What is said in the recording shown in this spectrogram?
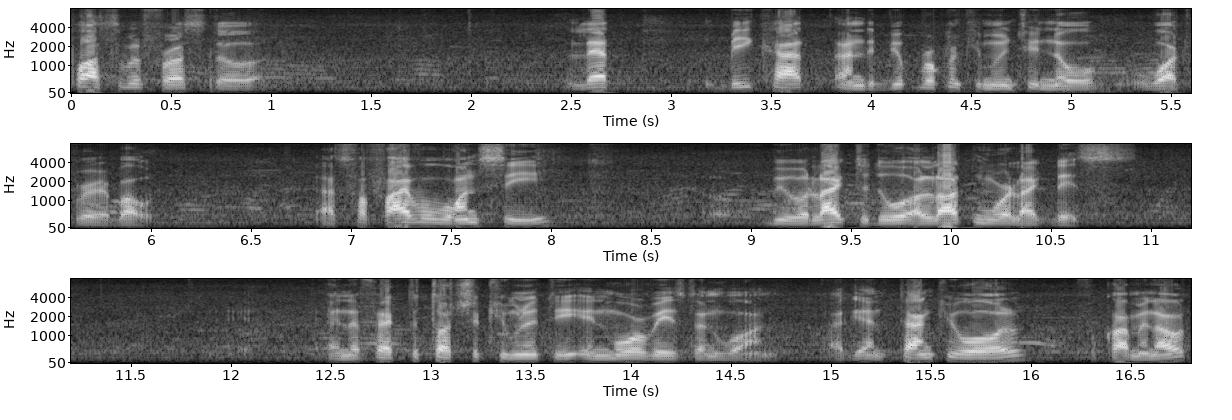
possible for us to let BCAT and the Brooklyn community know what we're about. As for 501c, we would like to do a lot more like this. In effect, to touch the community in more ways than one. Again, thank you all for coming out.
